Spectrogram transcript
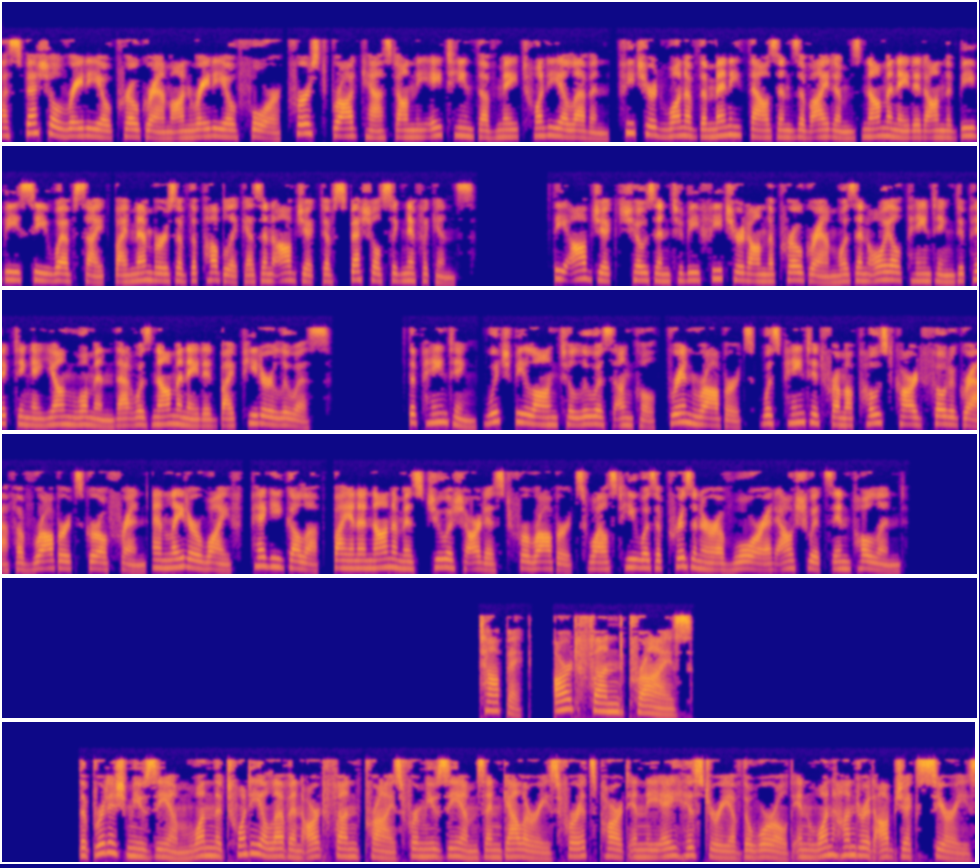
A special radio program on Radio 4, first broadcast on 18 May 2011, featured one of the many thousands of items nominated on the BBC website by members of the public as an object of special significance. The object chosen to be featured on the program was an oil painting depicting a young woman that was nominated by Peter Lewis. The painting, which belonged to Lewis' uncle, Bryn Roberts, was painted from a postcard photograph of Roberts' girlfriend and later wife, Peggy Gullop, by an anonymous Jewish artist for Roberts whilst he was a prisoner of war at Auschwitz in Poland. Art Fund Prize The British Museum won the 2011 Art Fund Prize for Museums and Galleries for its part in the A History of the World in 100 Objects series.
